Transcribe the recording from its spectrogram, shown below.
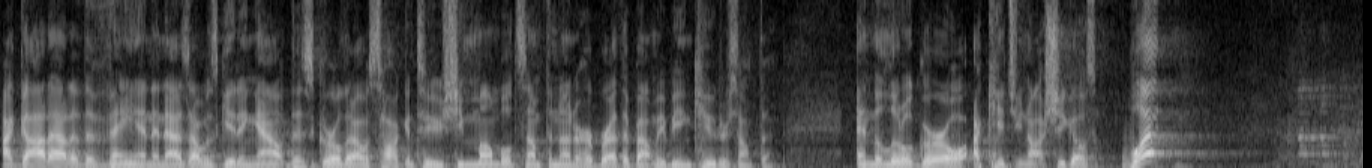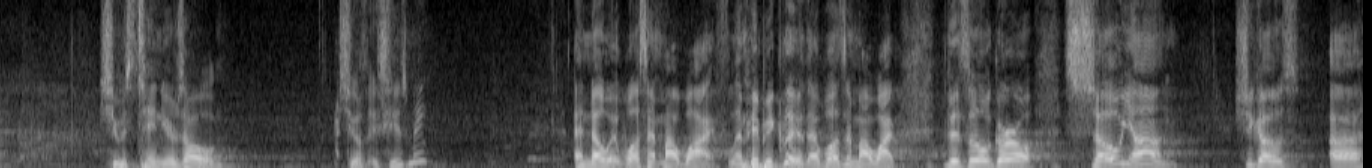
I got out of the van, and as I was getting out, this girl that I was talking to, she mumbled something under her breath about me being cute or something. And the little girl, I kid you not, she goes, What? She was 10 years old. She goes, Excuse me? And no, it wasn't my wife. Let me be clear, that wasn't my wife. This little girl, so young, she goes, uh,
